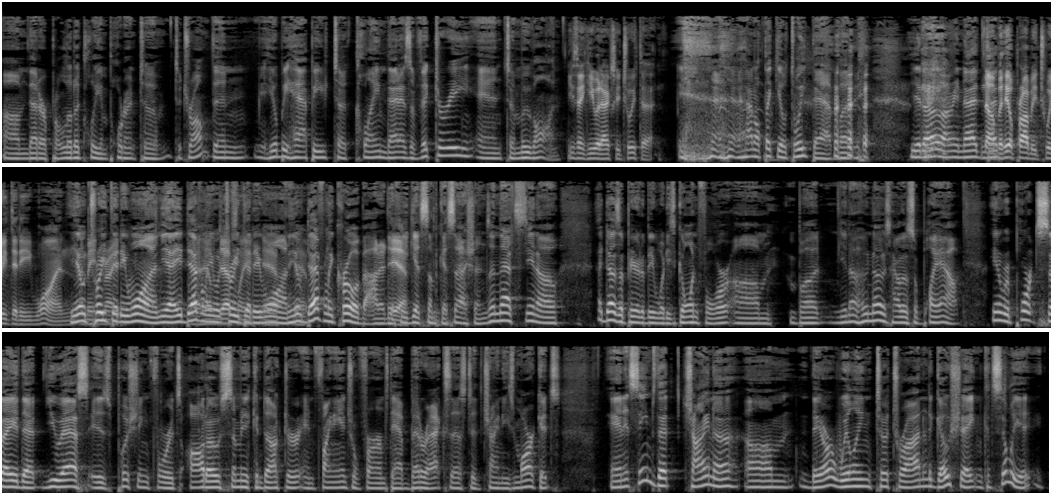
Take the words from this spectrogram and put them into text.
um, that are politically important to, to Trump, then he'll be happy to claim that as a victory and to move on. You think he would actually tweet that? I don't think he'll tweet that, but you know, I mean that. No, that, but he'll probably tweet that he won. He'll I mean, tweet right? that he won. Yeah, he definitely yeah, would definitely, tweet that he yeah, won. He'll yeah. definitely crow about it if he gets some concessions, and that's you know, that does appear to be what he's going for. Um, but you know, who knows how this will play out? you know, reports say that U.S. is pushing for its auto, semiconductor, and financial firms to have better access to the Chinese markets. And it seems that China, um, they are willing to try to negotiate and conciliate.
